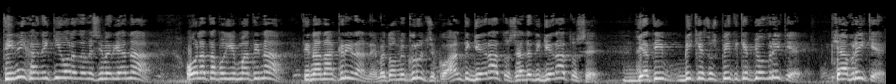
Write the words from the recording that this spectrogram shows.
Την είχαν εκεί όλα τα μεσημεριανά, όλα τα απογευματινά. Την ανακρίνανε με το μικρούτσικο. Αν την κεράτωσε, αν δεν την κεράτωσε. Γιατί μπήκε στο σπίτι και ποιο βρήκε. Ποια βρήκε.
